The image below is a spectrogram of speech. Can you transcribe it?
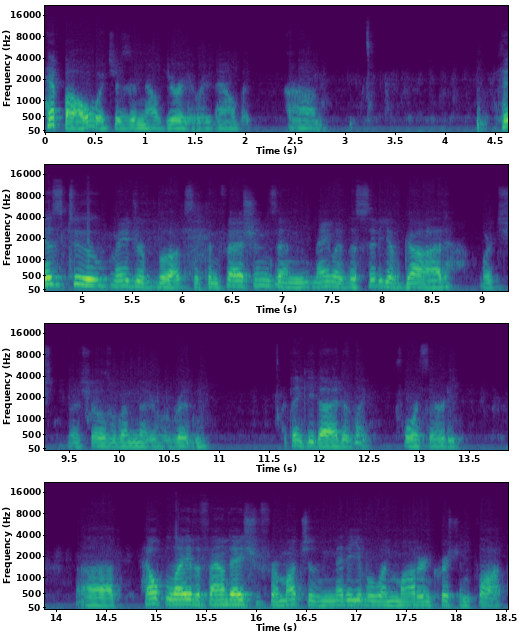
Hippo, which is in Algeria right now, but um, his two major books, the Confessions and mainly The City of God, which shows when they were written. I think he died at like 430. Uh, helped lay the foundation for much of medieval and modern Christian thought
